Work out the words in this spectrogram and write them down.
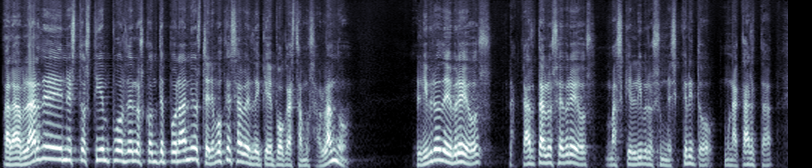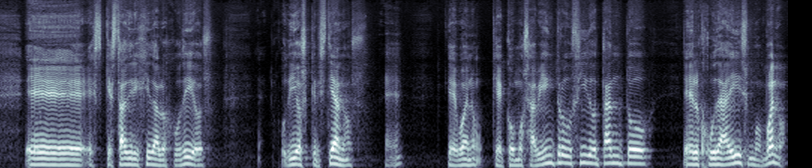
Para hablar de en estos tiempos de los contemporáneos tenemos que saber de qué época estamos hablando. El libro de Hebreos, la carta a los Hebreos, más que el libro es un escrito, una carta, eh, que está dirigida a los judíos, judíos cristianos, eh, que bueno, que como se había introducido tanto el judaísmo, bueno,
